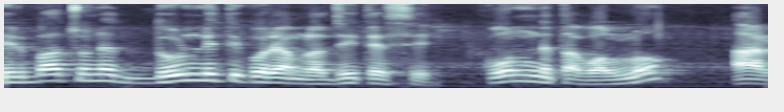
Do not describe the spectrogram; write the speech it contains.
নির্বাচনে দুর্নীতি করে আমরা জিতেছি। কোন নেতা বলল আর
